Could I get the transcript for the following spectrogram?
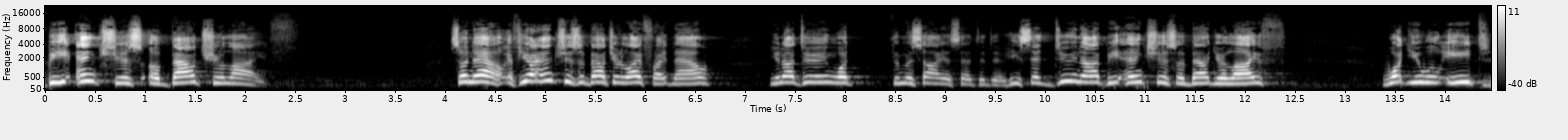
be anxious about your life. So now, if you're anxious about your life right now, you're not doing what the Messiah said to do. He said, Do not be anxious about your life, what you will eat,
